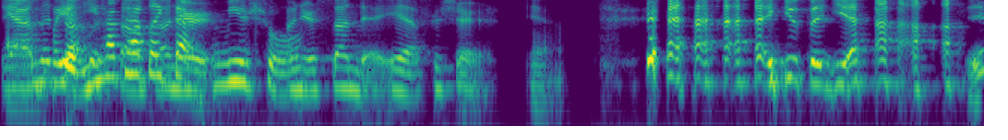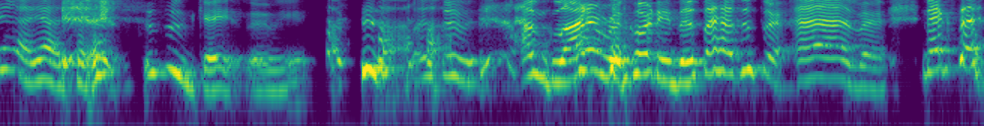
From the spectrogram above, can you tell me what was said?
Yeah, um, and the but yeah, you have to have like that your- mutual. On your Sunday. Yeah, for sure. Yeah. you said yeah. Yeah, yeah, sure. this is great for me. I'm glad I'm recording this. I have this forever. Next time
